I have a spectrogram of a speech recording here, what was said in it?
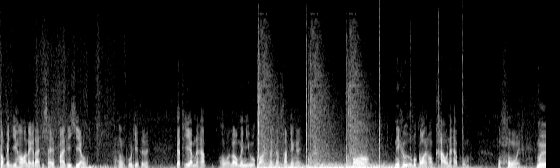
ต้องเป็นยี่ห้ออะไรก็ได้ที่ใช้ฝาสีเขียวโอ้โหพูดเยอะเลย กระเทียมนะครับโอ้โหเราไม่มีอุปกรณ์เราจะสับยังไงอ๋อนี่คืออุปกรณ์ของเขานะครับ ผม โอ้โหมือ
